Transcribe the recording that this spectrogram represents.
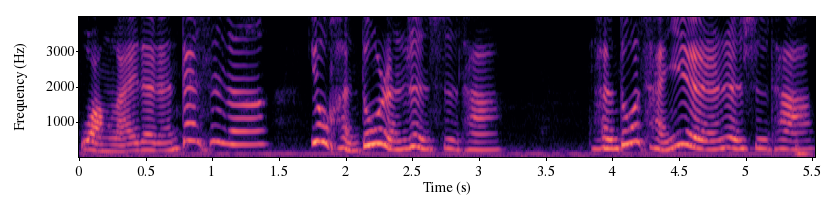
往来的人，但是呢，又很多人认识他。很多产业的人认识他，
